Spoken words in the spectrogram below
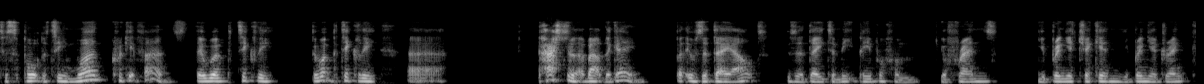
to support the team weren't cricket fans. They were particularly they weren't particularly uh, passionate about the game, but it was a day out. It was a day to meet people from your friends. You bring your chicken, you bring your drink.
